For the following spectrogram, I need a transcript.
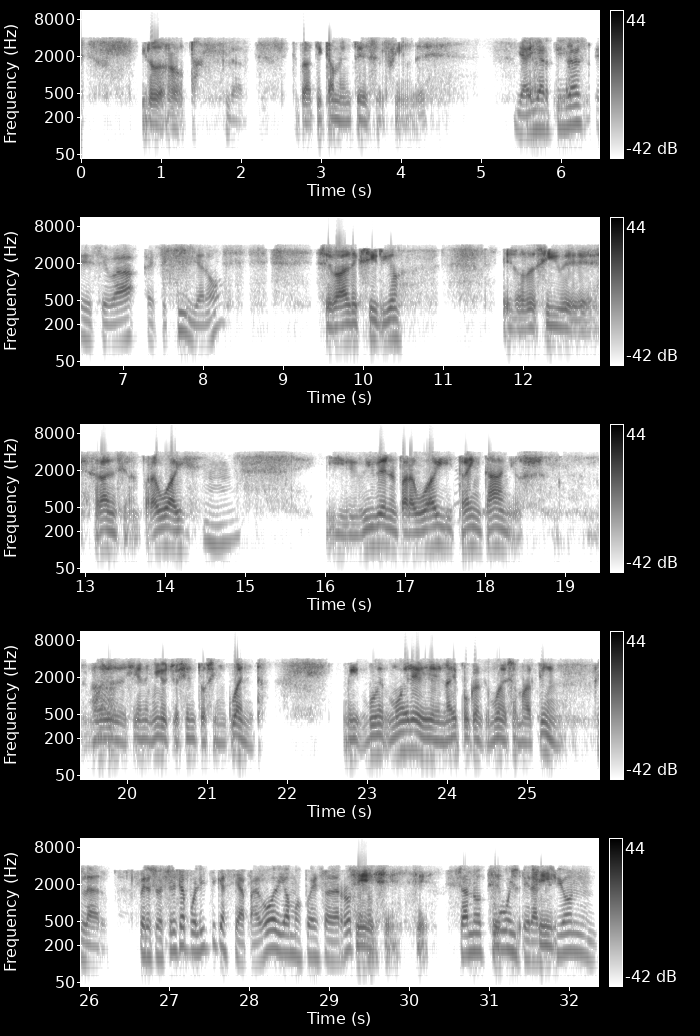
y lo derrota. Claro. Que prácticamente es el fin de... Y ahí Artigas eh, se va, eh, se exilia, ¿no? Se va al exilio, eh, lo recibe Francia en Paraguay, y vive en el Paraguay 30 años, muere ah. en 1850, muere en la época que muere San Martín. Claro, pero su estrella política se apagó, digamos, después de esa derrota. Sí, sí, sí. Ya no tuvo interacción.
